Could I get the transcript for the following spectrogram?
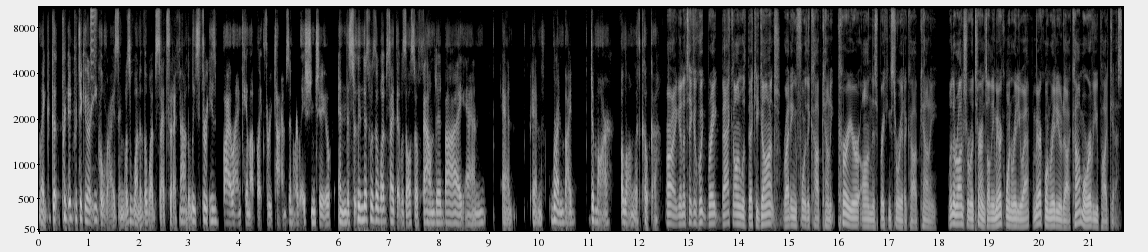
like in particular, Eagle Rising was one of the websites that I found. At least three, his byline came up like three times in relation to, and this and this was a website that was also founded by and and and run by Demar along with Coca. All right, going to take a quick break. Back on with Becky Gaunt, writing for the Cobb County Courier on this breaking story out of Cobb County. When the Ron Show returns on the American One Radio app, AmericanOneRadio.com, or wherever you podcast.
